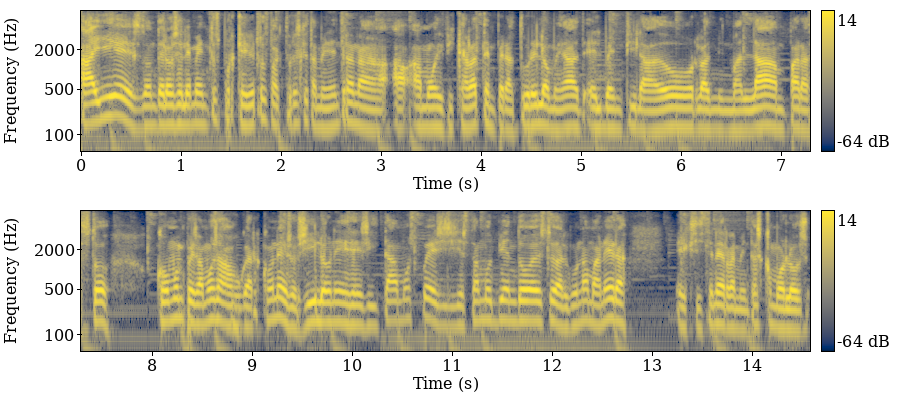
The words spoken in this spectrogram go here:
ahí es donde los elementos, porque hay otros factores que también entran a, a, modificar la temperatura y la humedad, el ventilador, las mismas lámparas, todo. ¿Cómo empezamos a jugar con eso? Si lo necesitamos, pues, y si estamos viendo esto de alguna manera, Existen herramientas como los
